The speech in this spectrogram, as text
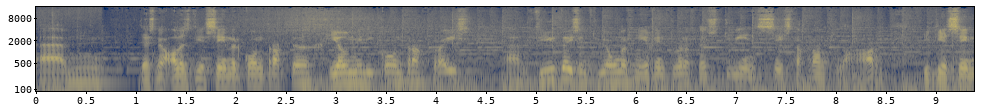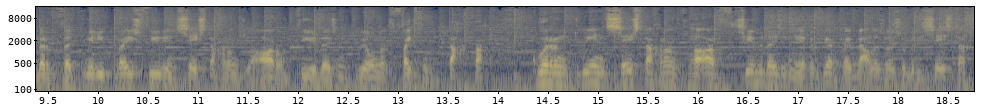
ehm um, dis nou alles Desember kontrakte, geel mielie kontrakprys ehm um, 4229 dis R62 laer. Die Desember wit mielie prys R64 laer op 4285 koring R62 laer 7049 bly wel alles was so by die 60s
